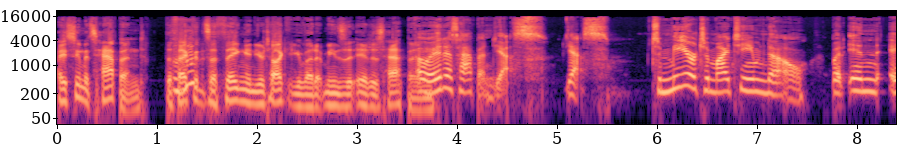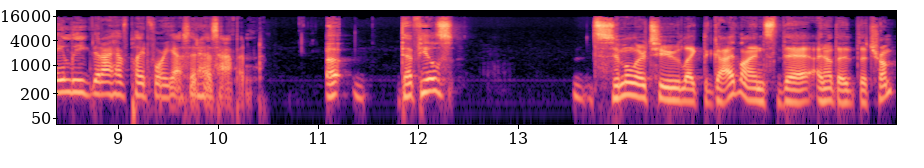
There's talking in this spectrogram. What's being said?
I assume it's happened. The mm-hmm. fact that it's a thing and you're talking about it means that it has happened. Oh, it has happened. Yes. Yes. To me or to my team, no. But in a league that I have played for, yes, it has happened. Uh, that feels similar to like the guidelines that I know the, the Trump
